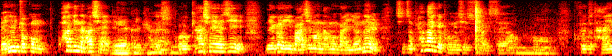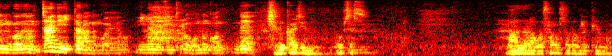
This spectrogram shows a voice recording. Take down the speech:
매년 조금 확인을 하셔야 돼요. 예, 그렇게 네, 하겠습니다. 그렇게 하셔야지 내가 이 마지막 남은 말년을 진짜 편하게 보내실 수가 있어요. 음. 어, 그래도 다행인 거는 짝이 있다라는 거예요. 인연이 좀 들어오는 건데 지금까지는 없었어. 마누라하고 사고서도 그렇게 뭐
